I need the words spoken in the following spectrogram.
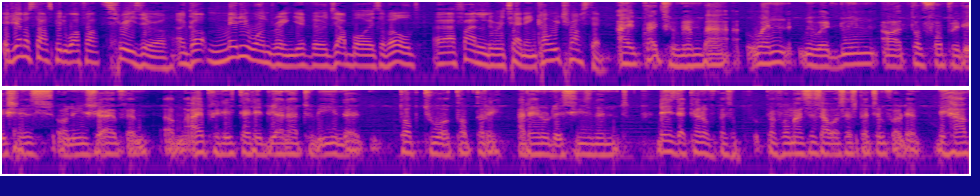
Aduana Stars beat Wafa 3 0 and got many wondering if the Jab boys of old uh, are finally returning. Can we trust them? I quite remember when we were doing our top four predictions on Insha FM, um, I predicted Aduana to be in the top two or top three at the end of the season. And this is the kind of performances I was expecting from them. They have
